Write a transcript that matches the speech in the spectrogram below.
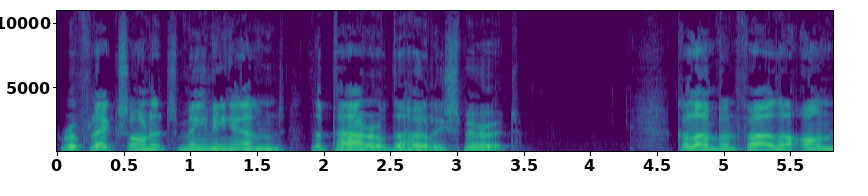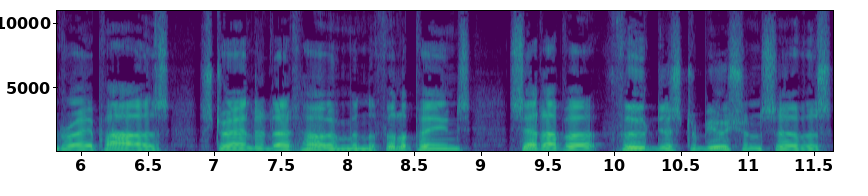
reflects on its meaning and the power of the Holy Spirit. Columban Father Andre Paz, stranded at home in the Philippines, set up a food distribution service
